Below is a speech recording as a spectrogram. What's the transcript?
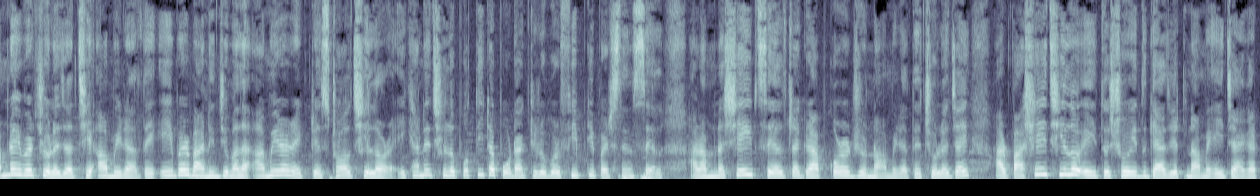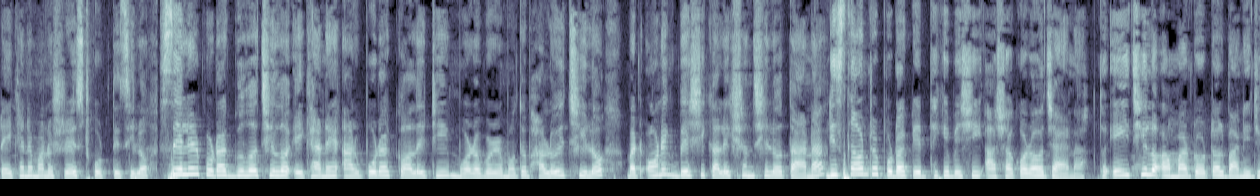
আমরা এবার চলে যাচ্ছি আমিরাতে। এইবার বাণিজ্য মেলা আমিরার একটা স্টল ছিল আর এখানে ছিল প্রতিটা প্রোডাক্টের উপর ফিফটি পার্সেন্ট সেল আর আমরা সেই সেলটা গ্র্যাব করার জন্য আমিরাতে চলে যাই। আর পাশেই ছিল এই তো শহীদ গ্যাজেট নামে এই জায়গাটা। এখানে মানুষ রেস্ট করতেছিল। সেলের প্রোডাক্টগুলো ছিল এখানে। আর প্রোডাক্ট কোয়ালিটি বরাবরের মতো ভালোই ছিল বাট অনেক বেশি কালেকশন ছিল তা না। ডিসকাউন্টের প্রোডাক্টের থেকে বেশি আশা করাও যায় না। তো এই ছিল আমার টোটাল বাণিজ্য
